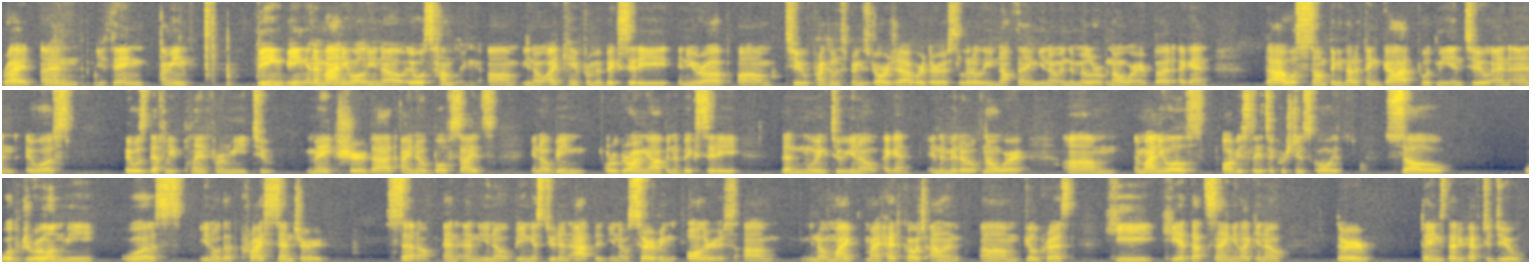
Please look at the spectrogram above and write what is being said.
Right, and you think, I mean, being being in Emmanuel, you know, it was humbling. Um, you know, I came from a big city in Europe um, to Franklin Springs, Georgia, where there is literally nothing, you know, in the middle of nowhere. But again, that was something that I think God put me into, and and it was it was definitely planned for me to make sure that I know both sides, you know, being or growing up in a big city, then moving to, you know, again, in the middle of nowhere. Um, Emmanuel's obviously it's a Christian school. So what grew on me was, you know, that Christ centered setup and, and, you know, being a student athlete, you know, serving others. Um, you know, my, my head coach, Alan um, Gilchrist, he, he had that saying, like, you know, there are things that you have to do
